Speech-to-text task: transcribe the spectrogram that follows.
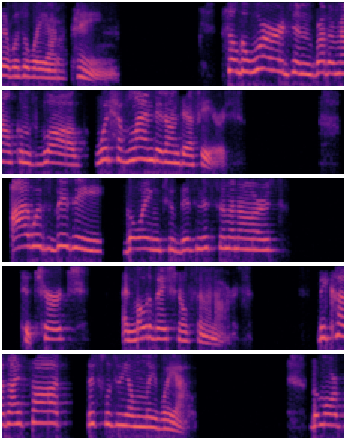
there was a way out of pain. So the words in Brother Malcolm's blog would have landed on deaf ears. I was busy going to business seminars, to church and motivational seminars because I thought this was the only way out. The more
